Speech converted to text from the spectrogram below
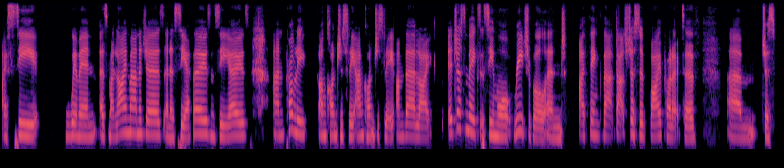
i see women as my line managers and as cfos and ceos and probably unconsciously and consciously i'm there like it just makes it seem more reachable and i think that that's just a byproduct of um, just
